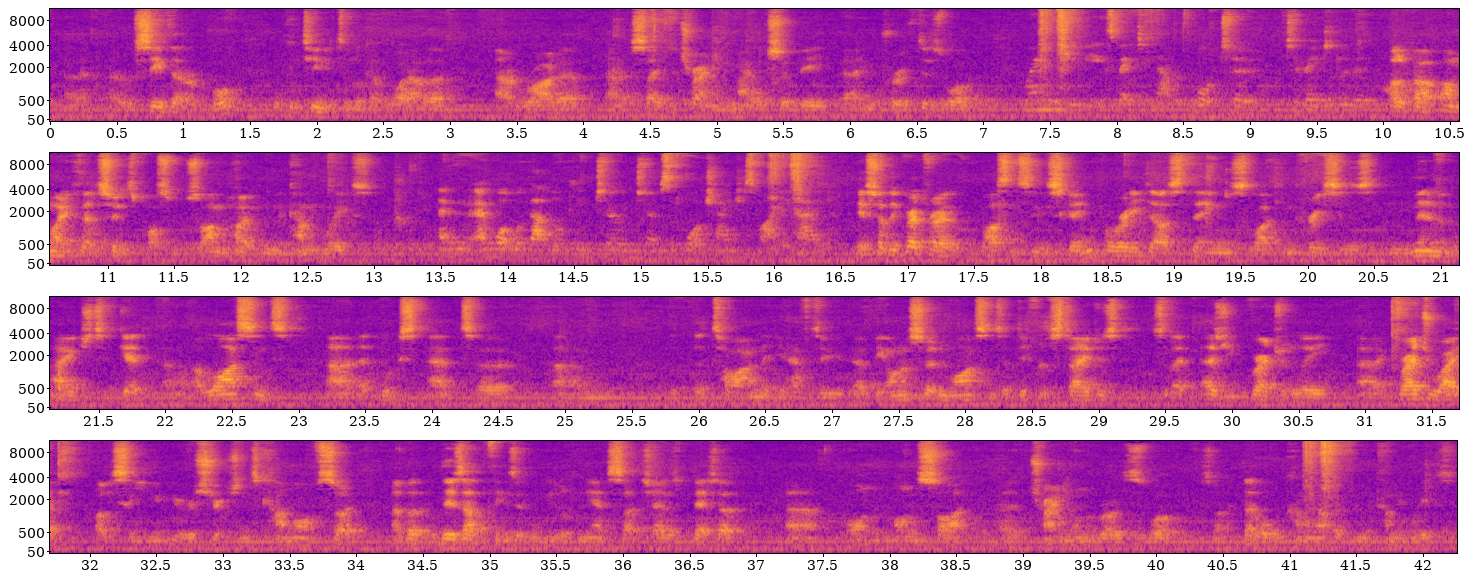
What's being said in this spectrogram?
receive that report, we'll continue to look at what other rider safety training may also be improved as well. When would you be expecting that report to, to be delivered? I'll, I'm waiting for that as soon as possible. So I'm hoping in the coming weeks. And, and what would that look into in terms of what changes might be made? Yeah, so the graduate licensing scheme already does things like increases the minimum age to get uh, a license. Uh, it looks at uh, um, the, time that you have to uh, be on a certain license at different stages, so that as you gradually uh, graduate, obviously you, your restrictions come off. So, uh, but there's other things that we'll be looking at, such as better uh, on on site uh, training on the roads as well. So that will all coming up in the coming weeks.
